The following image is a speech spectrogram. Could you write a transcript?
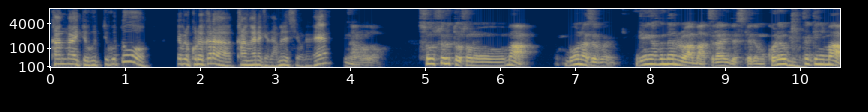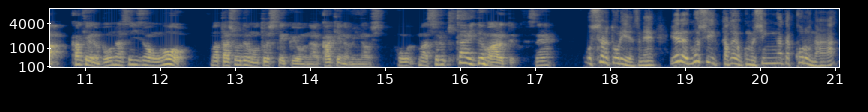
考えておくっていうことを、やっぱりこれから考えなきゃダメですよね。なるほど。そうすると、その、まあ、ボーナス、減額になるのはまあ辛いんですけども、これをきっかけにまあ、家計のボーナス依存を、まあ多少でも落としていくような家計の見直しを、まあする機会でもあるということですね。おっしゃる通りですね。いわゆるもし、例えばこの新型コロナ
